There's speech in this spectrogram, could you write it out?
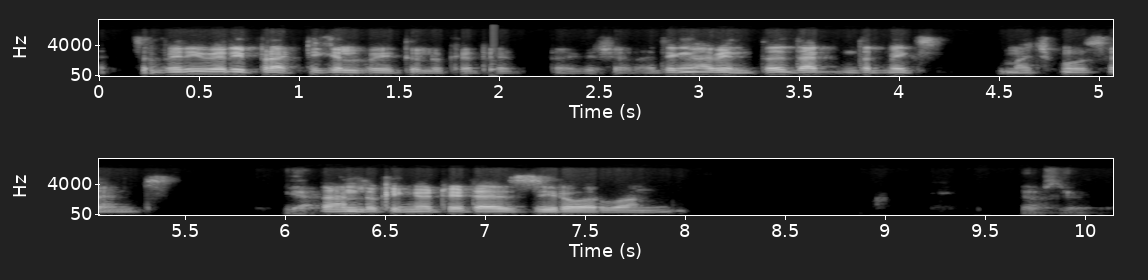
It's a very, very practical way to look at it, Kishore. I think, I mean, th- that that makes much more sense Yeah. than looking at it as zero or one. Absolutely.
